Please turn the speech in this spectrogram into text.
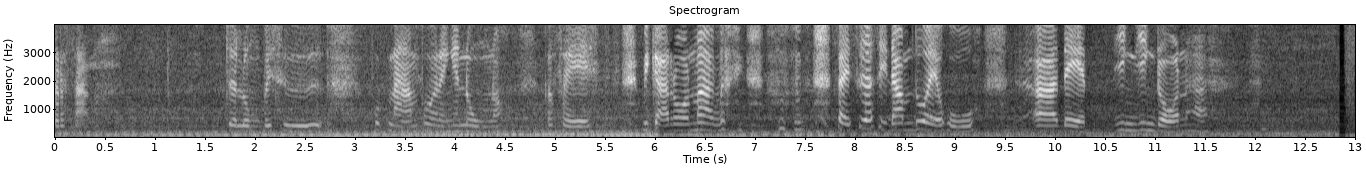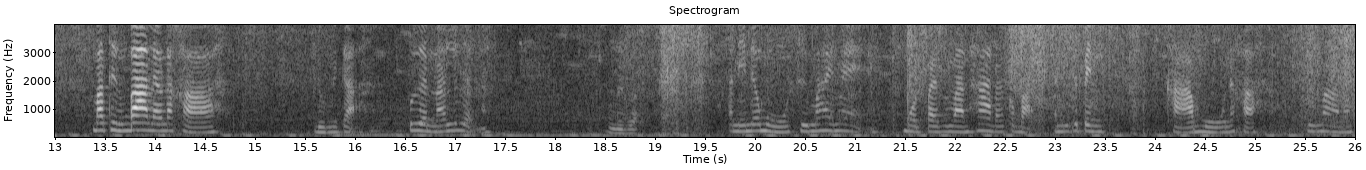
กระสัง จะลงไปซื้อพวกน้ำพวกอะไรเงี้ยนมเนาะกาแฟมีการร้อนมากเลย ใส่เสื้อสีดำด้วย โอ้โหอ่าแดดยิ่งยิ่งร้อนนะคะ มาถึงบ้านแล้วนะคะ ดูมิกะ เปื้อนนะเลือดนะเรืออันนี้เนื้อหมูซื้อมาให้แม่ หมดไปประมาณห้าร้อยกว่าบาท อันนี้จะเป็นขาหมูนะคะ ซื้อมาเนาะ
